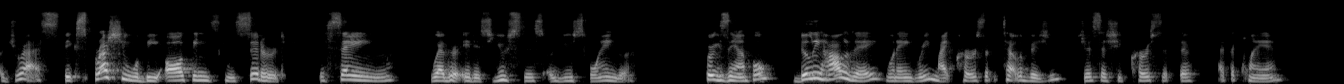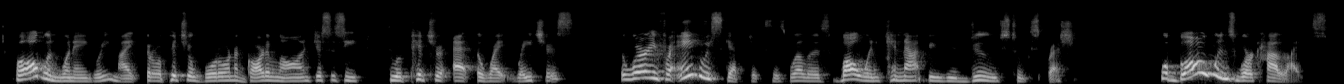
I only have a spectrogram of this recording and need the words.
addressed. The expression would be all things considered the same, whether it is useless or useful anger. For example, Billie Holiday, when angry, might curse at the television, just as she cursed at the, at the Klan. Baldwin, when angry, might throw a pitcher of water on a garden lawn, just as he threw a pitcher at the white waitress. The worry for angry skeptics, as well as Baldwin, cannot be reduced to expression. What Baldwin's work highlights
